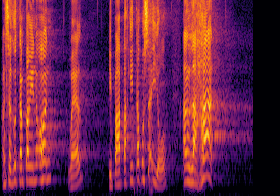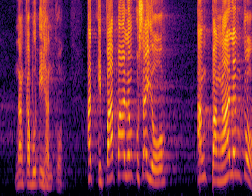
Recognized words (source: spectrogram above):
Ang sagot ng Panginoon, well, ipapakita ko sa iyo ang lahat ng kabutihan ko. At ipapaalam ko sa iyo ang pangalan ko.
